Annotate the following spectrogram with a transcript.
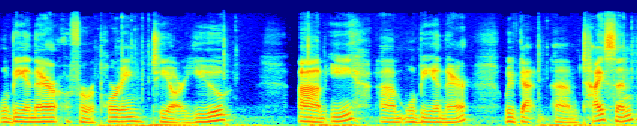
will be in there for reporting. TRU um, E um, will be in there. We've got um, Tyson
